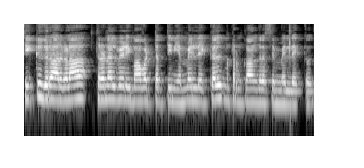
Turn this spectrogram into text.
சிக்குகிறார்களா? திருநெல்வேலி மாவட்டத்தின் எம்எல்ஏக்கள் மற்றும் காங்கிரஸ் எம்எல்ஏக்கள்?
